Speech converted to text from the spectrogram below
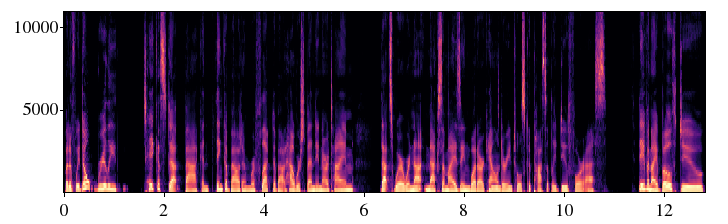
But if we don't really take a step back and think about and reflect about how we're spending our time, that's where we're not maximizing what our calendaring tools could possibly do for us. Dave and I both do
